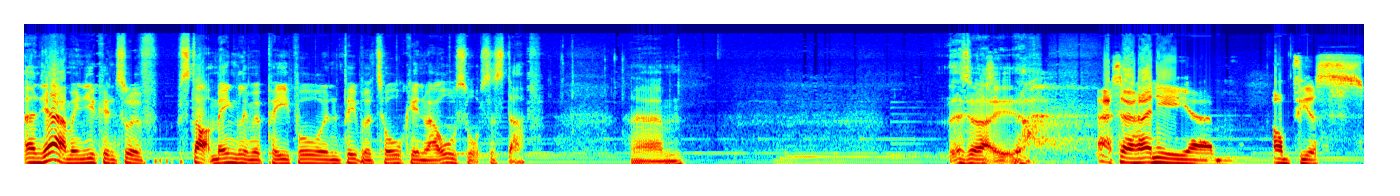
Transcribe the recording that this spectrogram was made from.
and yeah, I mean, you can sort of start mingling with people, and people are talking about all sorts of stuff. Um, there's Is there any um, obvious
